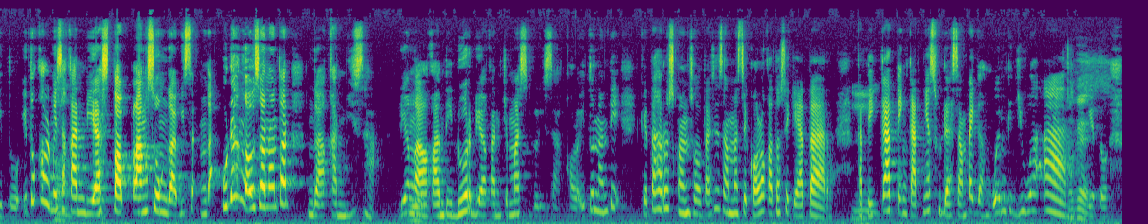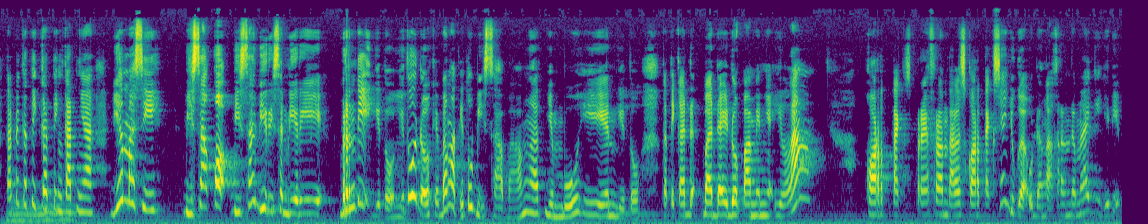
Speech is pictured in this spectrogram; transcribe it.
gitu. Itu kalau misalkan dia stop langsung nggak bisa, nggak, udah nggak usah nonton, nggak akan bisa. Dia nggak akan tidur, dia akan cemas, gelisah. Kalau itu nanti kita harus konsultasi sama psikolog atau psikiater. Ketika tingkatnya sudah sampai gangguan kejiwaan, Oke. gitu. Tapi ketika tingkatnya dia masih bisa kok bisa diri sendiri berhenti gitu itu udah oke banget itu bisa banget nyembuhin gitu ketika da- badai dopaminnya hilang korteks prefrontalis korteksnya juga udah nggak kerendam lagi jadi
